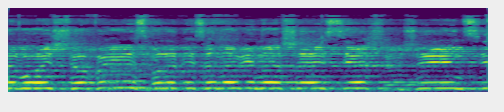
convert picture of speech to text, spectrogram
Ще молимось, щоб визволитися на віношестя чужинців.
